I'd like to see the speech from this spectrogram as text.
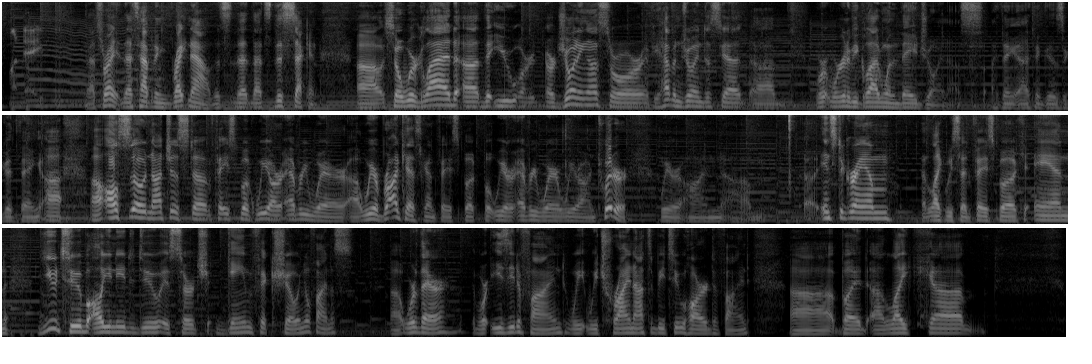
Monday. That's right. That's happening right now. That's that, that's this second. Uh, so we're glad uh, that you are, are joining us, or if you haven't joined us yet, uh, we're, we're going to be glad when they join us. I think I think is a good thing. Uh, uh, also, not just uh, Facebook, we are everywhere. Uh, we are broadcasting on Facebook, but we are everywhere. We are on Twitter. We are on um, uh, Instagram. Like we said, Facebook and YouTube. All you need to do is search Game Fix Show, and you'll find us. Uh, we're there. We're easy to find. We we try not to be too hard to find. But like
